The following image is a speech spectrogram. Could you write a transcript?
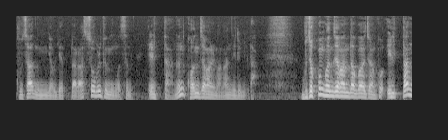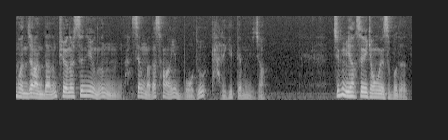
구사 능력에 따라 수업을 듣는 것은 일단은 권장할 만한 일입니다. 무조건 권장한다고 하지 않고 일단 권장한다는 표현을 쓴 이유는 학생마다 상황이 모두 다르기 때문이죠. 지금 이 학생의 경우에서 보듯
